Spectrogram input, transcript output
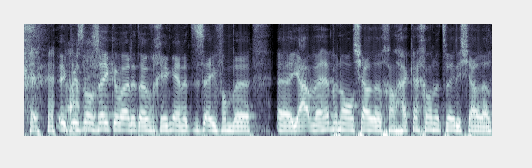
ik wist wel zeker waar het over ging. En het is een van de... eh, ja, we hebben al een shout-out gaan. Hij krijgt gewoon een tweede shout-out.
